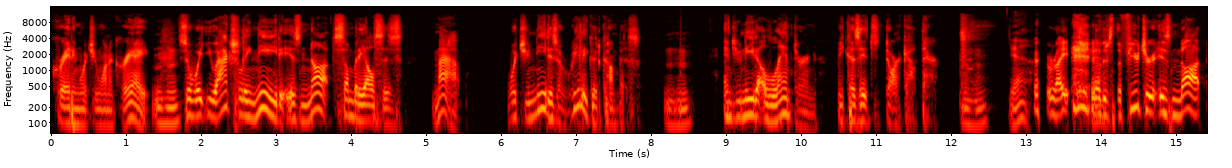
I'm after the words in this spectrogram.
creating what you want to create. Mm-hmm. So, what you actually need is not somebody else's map. What you need is a really good compass. Mm-hmm and you need a lantern because it's dark out there. Mm-hmm. Yeah. right? Yeah. In other words, the future is not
